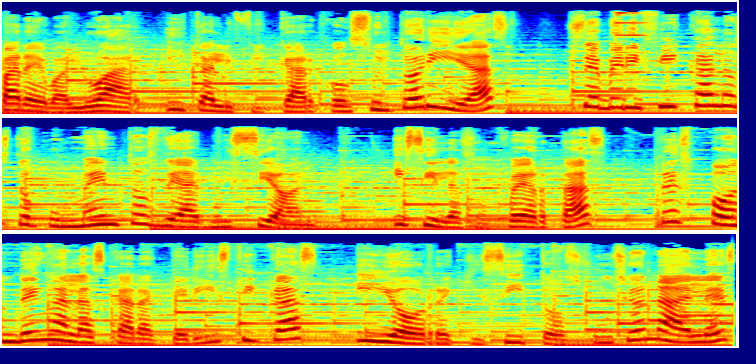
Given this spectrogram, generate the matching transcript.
para evaluar y calificar consultorías, se verifican los documentos de admisión, y si las ofertas responden a las características y o requisitos funcionales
